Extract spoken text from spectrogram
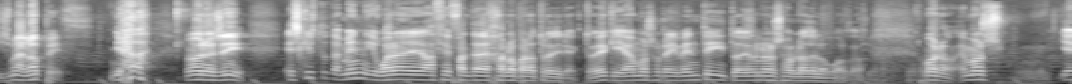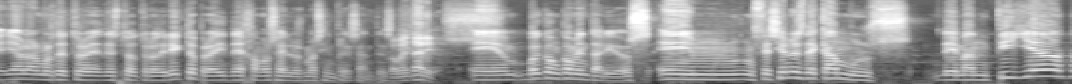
Isma López. Ya, bueno, sí. Es que esto también igual hace falta dejarlo para otro directo, ¿eh? que llevamos hora y 20 y todavía no nos ha hablado de lo gordo. Bueno, hemos. Ya, ya hablaremos de, otro- de este otro directo, pero ahí dejamos ahí los más interesantes. Comentarios. Eh, voy con comentarios. En cesiones de Camus de Mantilla,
